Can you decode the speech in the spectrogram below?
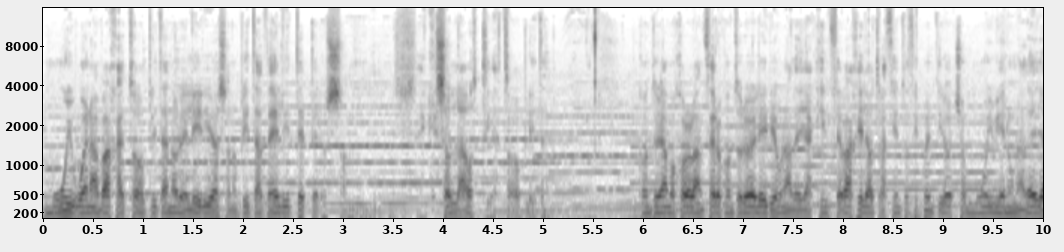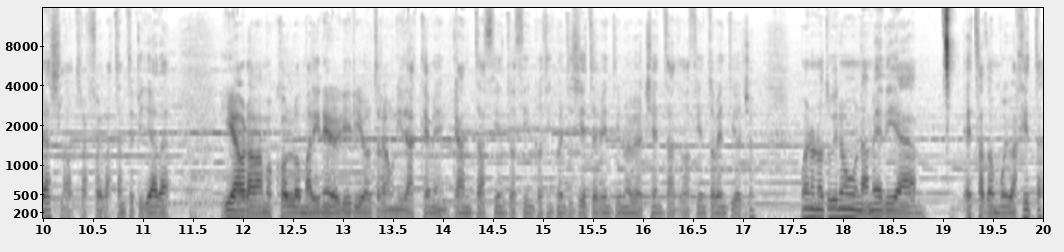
Muy buenas bajas estos oplitas nobles y lirios, son oplitas de élite, pero son. Es que son la hostia estos oplitas. Continuamos con los lanceros con Toro Lirio, una de ellas 15 bajas y la otra 158, muy bien una de ellas, la otra fue bastante pillada. Y ahora vamos con los marineros Lirio, otra unidad que me encanta, 105, 57, 29, 80, 228. Bueno, no tuvieron una media, estas dos muy bajitas,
